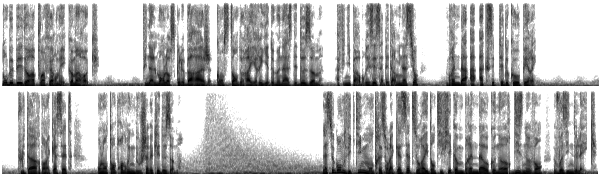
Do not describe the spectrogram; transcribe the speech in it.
Ton bébé dort à point fermé, comme un roc. Finalement, lorsque le barrage constant de railleries et de menaces des deux hommes a fini par briser sa détermination, Brenda a accepté de coopérer. Plus tard, dans la cassette, on l'entend prendre une douche avec les deux hommes. La seconde victime montrée sur la cassette sera identifiée comme Brenda O'Connor, 19 ans, voisine de Lake.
